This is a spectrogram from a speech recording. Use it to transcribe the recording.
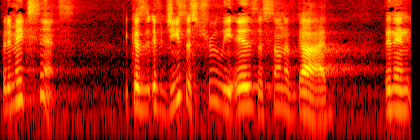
But it makes sense. Because if Jesus truly is the Son of God, then in,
